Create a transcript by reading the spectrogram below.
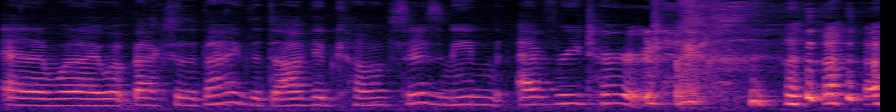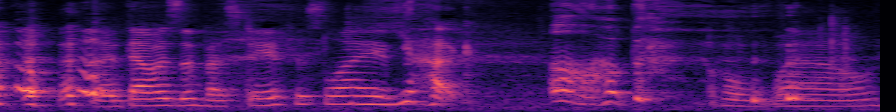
and when I went back to the bag, the dog had come upstairs and eaten every turd. that was the best day of his life. Yuck. Ugh. Oh wow.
